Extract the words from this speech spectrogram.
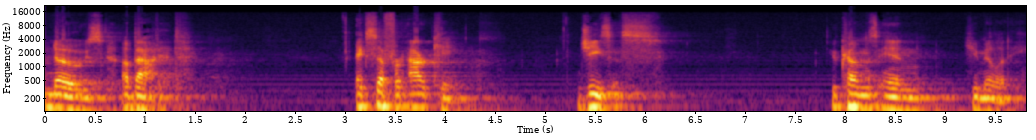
knows about it. Except for our king, Jesus, who comes in humility.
